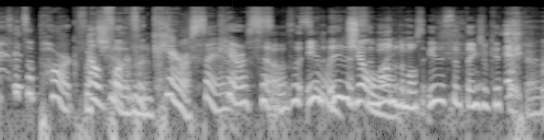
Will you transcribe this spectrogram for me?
It's a park for Oh, children. for carousel. carousel. So- so innocent- joy. one of the most innocent things you could think of.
